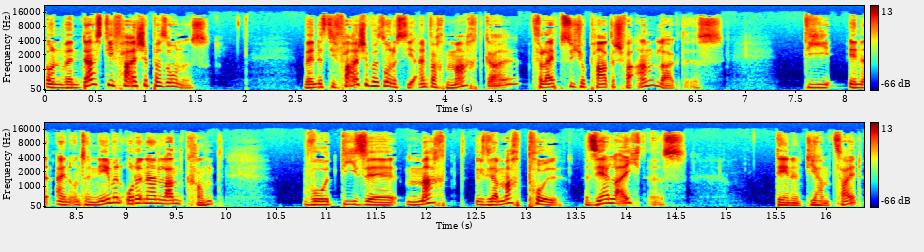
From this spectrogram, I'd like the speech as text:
und wenn das die falsche Person ist, wenn das die falsche Person ist, die einfach machtgeil, vielleicht psychopathisch veranlagt ist, die in ein Unternehmen oder in ein Land kommt, wo diese Macht, dieser Machtpull sehr leicht ist, denen, die haben Zeit,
